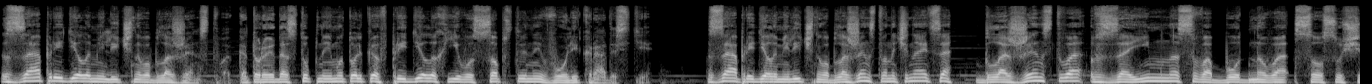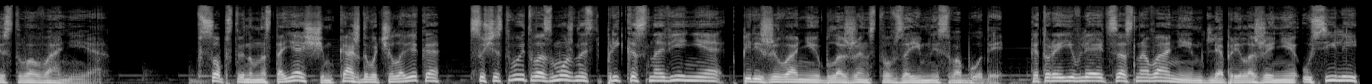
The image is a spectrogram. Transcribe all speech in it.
за пределами личного блаженства, которое доступно ему только в пределах его собственной воли к радости. За пределами личного блаженства начинается блаженство взаимно свободного сосуществования. В собственном настоящем каждого человека существует возможность прикосновения к переживанию блаженства взаимной свободы – которое является основанием для приложения усилий,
